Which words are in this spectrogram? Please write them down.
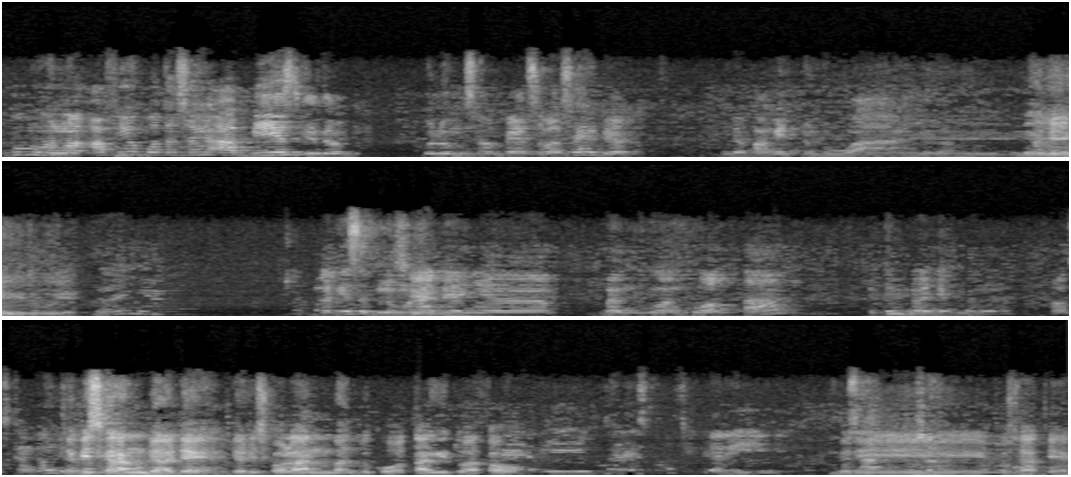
bu mohon maaf ya kuota saya habis gitu belum sampai selesai udah udah pamit duluan gitu Banyak yang gitu, Bu ya. banyak apalagi sebelum Kasian. adanya bantuan kuota itu banyak banget kalau sekarang kan udah Tapi sekarang udah ada ya dari sekolahan bantu kuota gitu atau dari bukan dari sekolah dari dari pusat ya?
